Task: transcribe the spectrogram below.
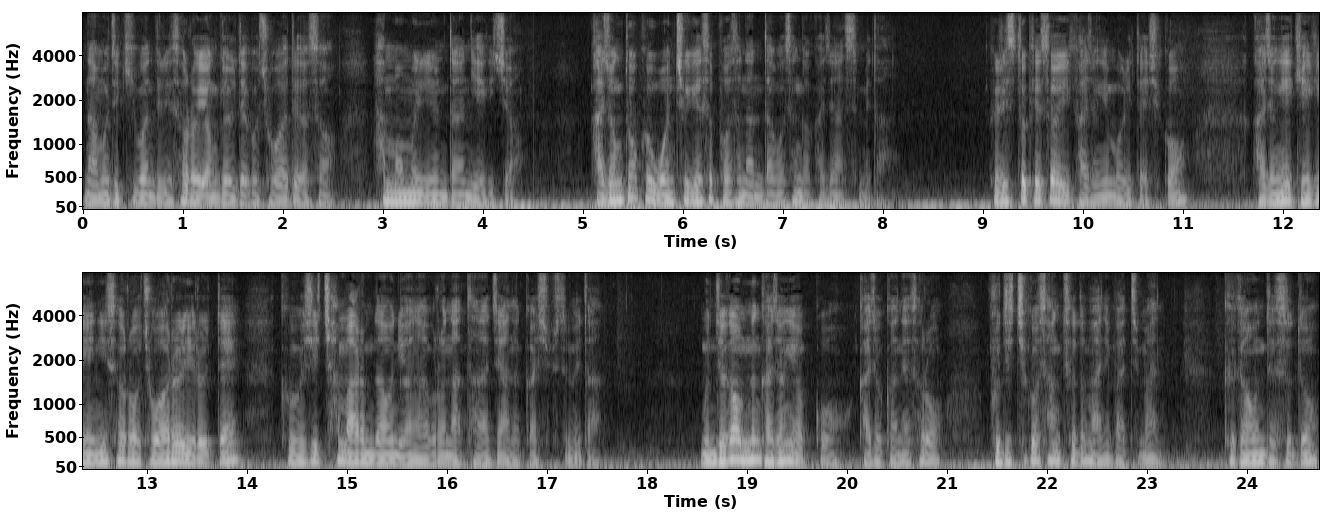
나머지 기관들이 서로 연결되고 조화되어서 한 몸을 이룬다는 얘기죠. 가정도 그 원칙에서 벗어난다고 생각하지 않습니다. 그리스도께서 이 가정의 머리 되시고 가정의 개개인이 서로 조화를 이룰 때 그것이 참 아름다운 연합으로 나타나지 않을까 싶습니다. 문제가 없는 가정이 없고 가족 간에 서로 부딪히고 상처도 많이 받지만 그 가운데서도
